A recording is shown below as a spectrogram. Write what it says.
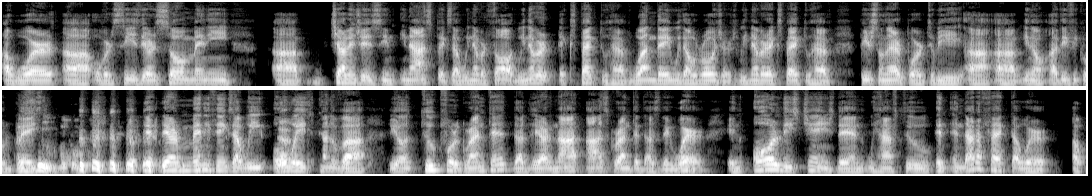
a war uh, overseas. There are so many uh, challenges in, in aspects that we never thought. We never expect to have one day without Rogers. We never expect to have Pearson Airport to be, uh, uh, you know, a difficult place to move. there, there, are many things that we always yeah. kind of, uh, you know, took for granted that they are not as granted as they were. And all this change, then we have to, and, and that affect our, uh,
